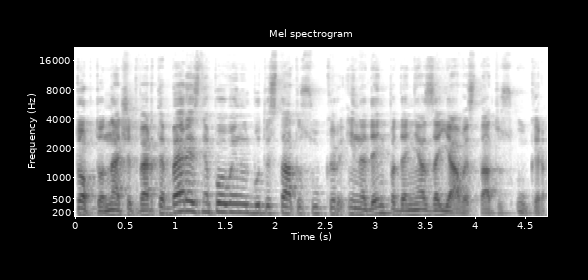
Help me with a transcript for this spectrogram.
Тобто на 4 березня повинен бути статус Укр, і на день подання заяви статус Укр.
